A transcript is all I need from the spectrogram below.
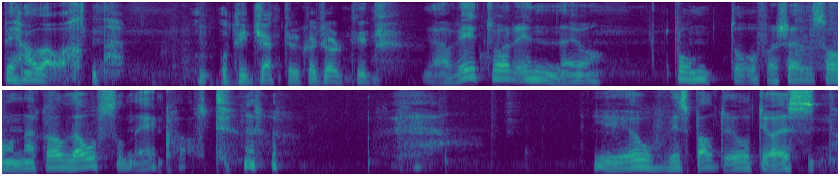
Vi hele vattnet. Og til jenter, hva gjør du tid? Ja, vi var inne jo. Bunt og forskjellig sånn, jeg kan låse ned kvart. jo, vi spalte ut i østen.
